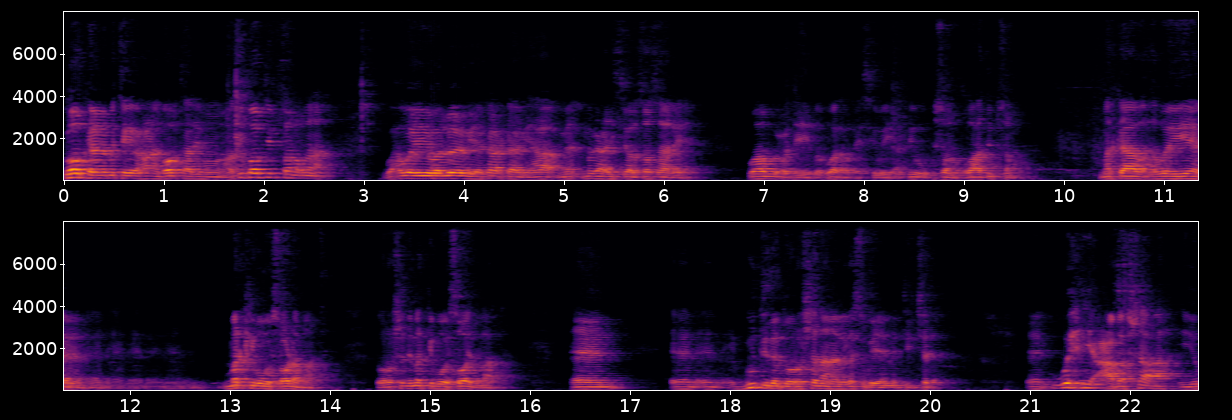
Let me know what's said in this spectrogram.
Goob kalena ma tegay waxaa goobtaadii ma haddii goobtii ku soo noqdana waxa weeye waa loo eegaya kaarhkaagii ha magaciisi waa la soo saaraya. Waa uu codeeyeyba waad codeysay wey haddii uu ku soo noqdo haddii ku soo noqdo. Marka waxa weeye markiiba way soo dhamaatay doorashadii markiiba way soo idlaatay guddida doorashadana laga sugayaa natiijada wixii cabasho ah iyo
